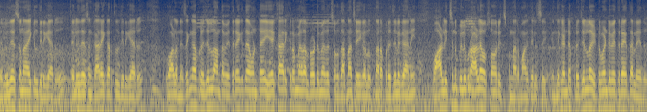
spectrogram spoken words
తెలుగుదేశం నాయకులు తిరిగారు తెలుగుదేశం కార్యకర్తలు తిరిగారు. వాళ్ళు నిజంగా ప్రజల్లో అంత వ్యతిరేకత ఉంటే ఏ కార్యక్రమం మీద రోడ్డు మీద ఒక ధర్నా చేయగలుగుతున్నారా ప్రజలు కానీ వాళ్ళు ఇచ్చిన పిలుపుని వాళ్ళే ఉపసంహరించుకున్నారు మాకు తెలిసి. ఎందుకంటే ప్రజల్లో ఎటువంటి వ్యతిరేకత లేదు.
